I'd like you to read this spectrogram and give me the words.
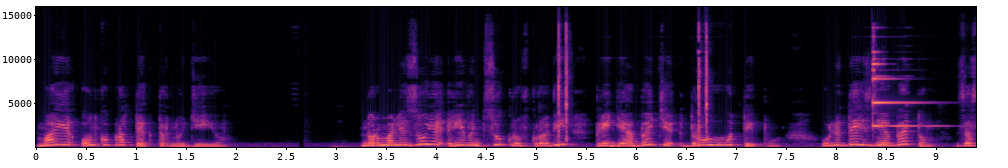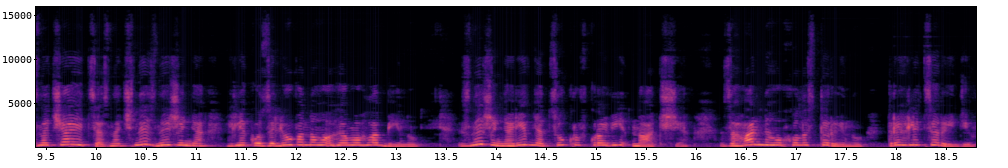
має онкопротекторну дію. Нормалізує рівень цукру в крові при діабеті другого типу. У людей з діабетом зазначається значне зниження глікозильованого гемоглобіну, зниження рівня цукру в крові наче, загального холестерину, тригліцеридів.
